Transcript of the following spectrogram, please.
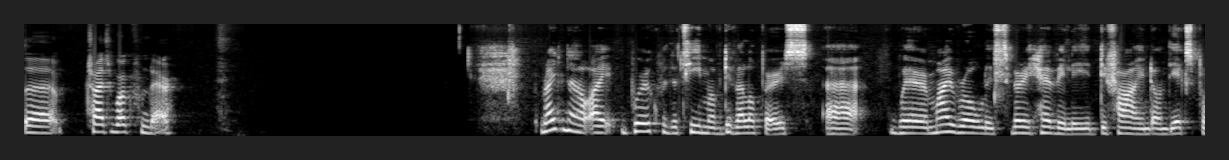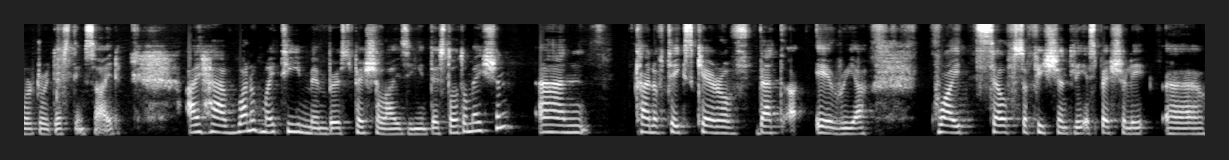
uh, try to work from there. Right now, I work with a team of developers uh, where my role is very heavily defined on the exploratory testing side. I have one of my team members specializing in test automation and kind of takes care of that area quite self-sufficiently, especially uh,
